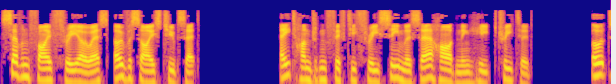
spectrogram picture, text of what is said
753 OS oversized tubeset 853 seamless air hardening heat treated UTS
